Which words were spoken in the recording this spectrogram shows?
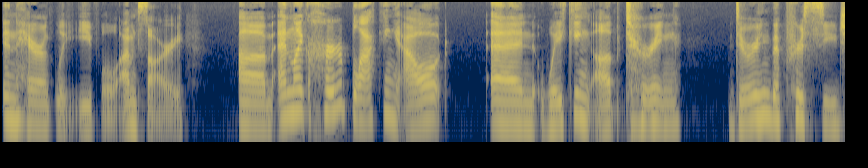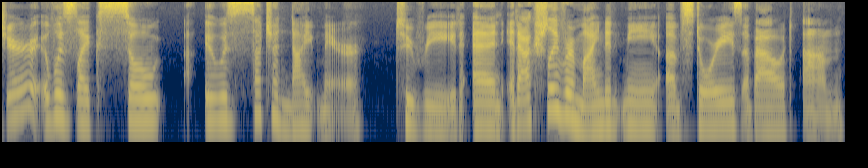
inherently evil. I'm sorry. Um, and like her blacking out and waking up during during the procedure, it was like so. It was such a nightmare to read, and it actually reminded me of stories about um,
